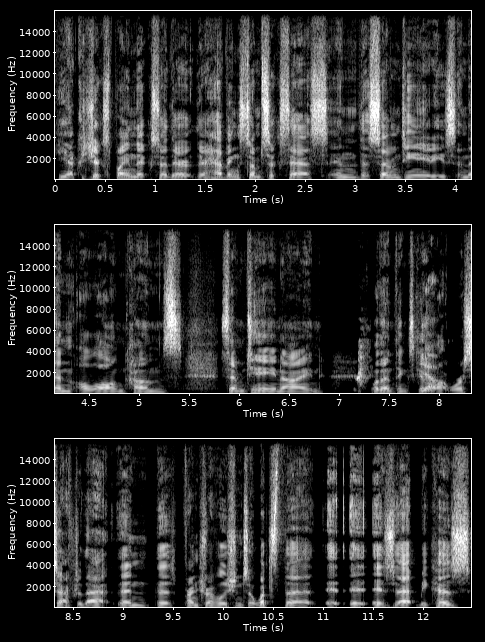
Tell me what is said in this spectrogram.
Yeah, could you explain that? So they're they're having some success in the 1780s, and then along comes 1789. Well, then things get yeah. a lot worse after that. Then the French Revolution. So what's the is that because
